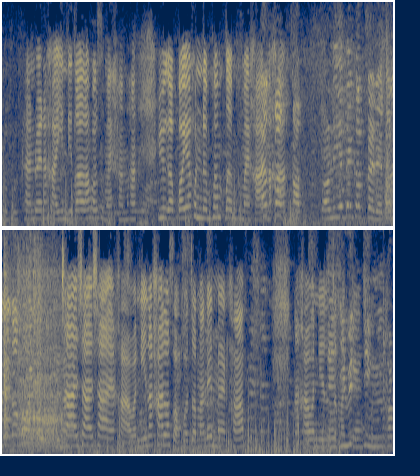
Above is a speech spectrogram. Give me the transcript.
ทุกทุกๆท่านด้วยนะคะ ยินดีต้อนรับเข้าสู่ไมค์ครับนะคะ อยู่กับก้อยาคนเดิมเพิ่มเติมคือไมค์ครับแล้วนะก็คะกับตอนนี้ได้ก็เป็นเลยตอนนี้ก็คอยดูใช่ใช่ใช่ค่ะ วันนี้นะคะ เราสองคนจะมาเล่นไมค์ครับนะคะ วันนี้ในเราจะมาชีวิตแกล้จริงนะครับ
